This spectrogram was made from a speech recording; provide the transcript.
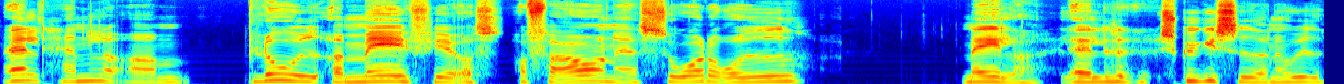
Alt handler om blod og mafia, og farverne er sorte og røde, maler alle skyggesiderne ud.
